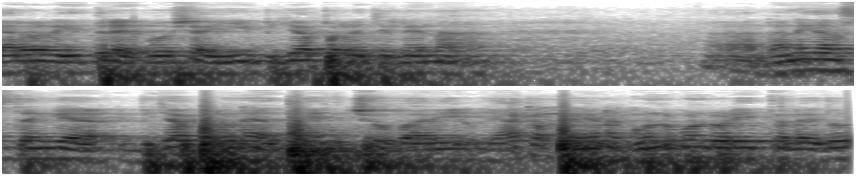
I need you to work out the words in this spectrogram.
ಯಾರು ಇದ್ದರೆ ಬಹುಶಃ ಈ ಬಿಜಾಪುರ ಜಿಲ್ಲೆನ ನನಗನ್ಸ್ದಂಗೆ ಬಿಜಾಪುರನೇ ಅತಿ ಹೆಚ್ಚು ಬಾರಿ ಯಾಕಪ್ಪ ಏನೋ ಗುಂಡು ಗುಂಡು ಹೊಡೆಯುತ್ತಲ್ಲ ಇದು?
